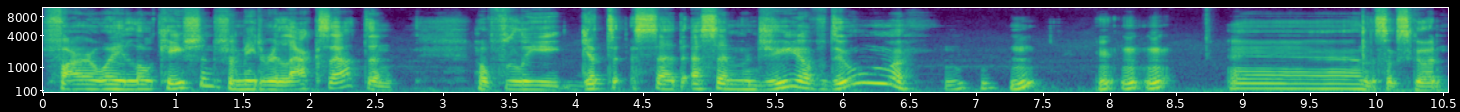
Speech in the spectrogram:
faraway location for me to relax at and hopefully get said SMG of Doom. Mm -hmm. Mm -mm -mm. And this looks good.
